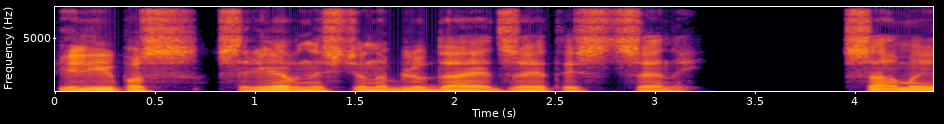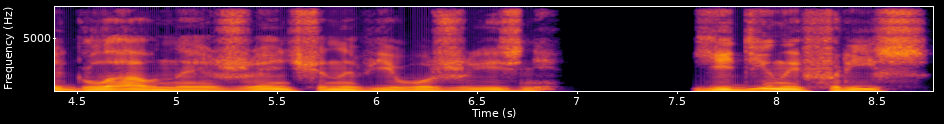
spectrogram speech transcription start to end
Филиппос с ревностью наблюдает за этой сценой. Самые главные женщины в его жизни. Единый фриз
